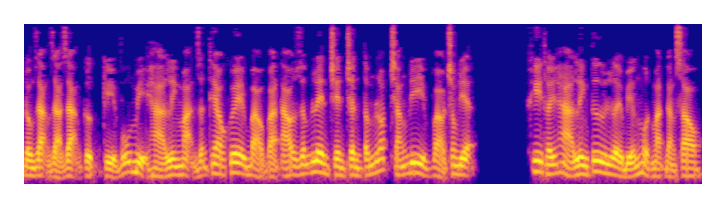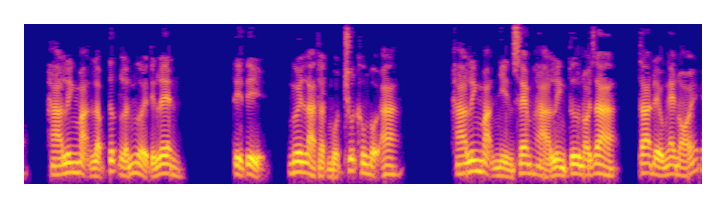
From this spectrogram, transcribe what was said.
đồng dạng giả dạng cực kỳ vũ mị hà linh mạn dẫn theo khuê bảo và áo dẫm lên trên chân tấm lót trắng đi vào trong điện. Khi thấy hà linh tư lười biếng một mặt đằng sau, hà linh mạn lập tức lấn người tiến lên. Tỉ tỉ ngươi là thật một chút không đội a? Hà linh mạn nhìn xem hà linh tư nói ra, ta đều nghe nói,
